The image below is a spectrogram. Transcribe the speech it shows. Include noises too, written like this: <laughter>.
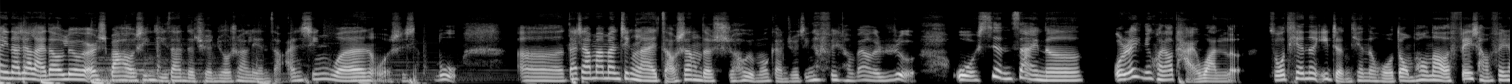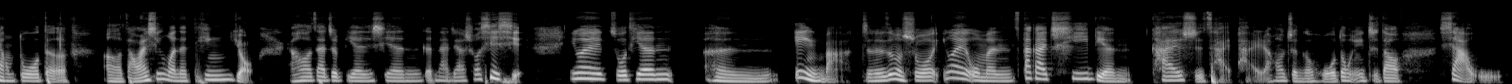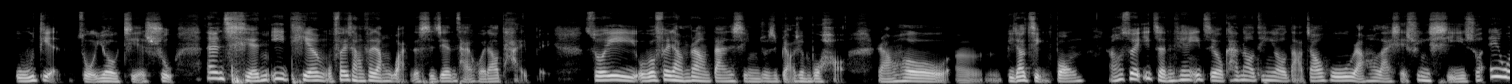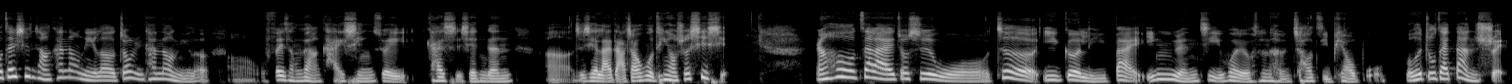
欢迎大家来到六月二十八号星期三的全球串联早安新闻，我是小鹿。呃，大家慢慢进来，早上的时候有没有感觉今天非常非常的热？我现在呢，我人已经回到台湾了。昨天呢一整天的活动，碰到了非常非常多的呃早安新闻的听友，然后在这边先跟大家说谢谢，因为昨天。很硬吧，只能这么说。因为我们大概七点开始彩排，然后整个活动一直到下午五点左右结束。但是前一天我非常非常晚的时间才回到台北，所以我就非常非常担心，就是表现不好，然后嗯比较紧绷，然后所以一整天一直有看到听友打招呼，然后来写讯息说：“诶，我在现场看到你了，终于看到你了。”呃，我非常非常开心，所以开始先跟。呃，这些来打招呼的听友说谢谢，然后再来就是我这一个礼拜因缘际会，我真的很超级漂泊。我会住在淡水，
